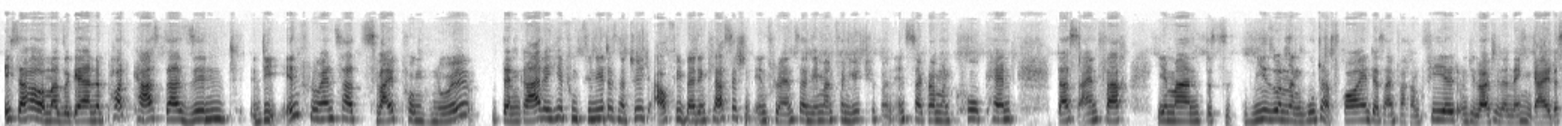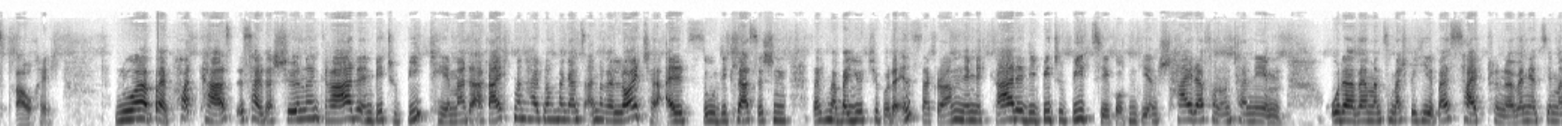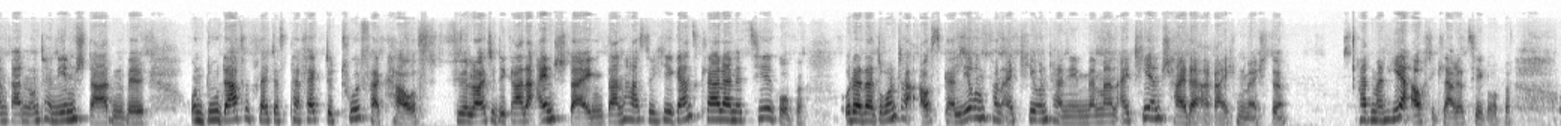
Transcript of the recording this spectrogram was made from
ich sage auch immer so gerne, Podcaster sind die Influencer 2.0, denn gerade hier funktioniert es natürlich auch wie bei den klassischen Influencern, die man von YouTube und Instagram und Co. kennt, dass einfach jemand, das wie so ein guter Freund, der es einfach empfiehlt und die Leute dann denken, geil, das brauche ich. Nur bei Podcast ist halt das Schöne, gerade im B2B-Thema, da erreicht man halt nochmal ganz andere Leute als so die klassischen, sag ich mal, bei YouTube oder Instagram, nämlich gerade die B2B-Zielgruppen, die Entscheider von Unternehmen. Oder wenn man zum Beispiel hier bei Sidepreneur, wenn jetzt jemand gerade ein Unternehmen starten will und du dafür vielleicht das perfekte Tool verkaufst für Leute, die gerade einsteigen, dann hast du hier ganz klar deine Zielgruppe. Oder darunter auch Skalierung von IT-Unternehmen, wenn man IT-Entscheider erreichen möchte, hat man hier auch die klare Zielgruppe.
